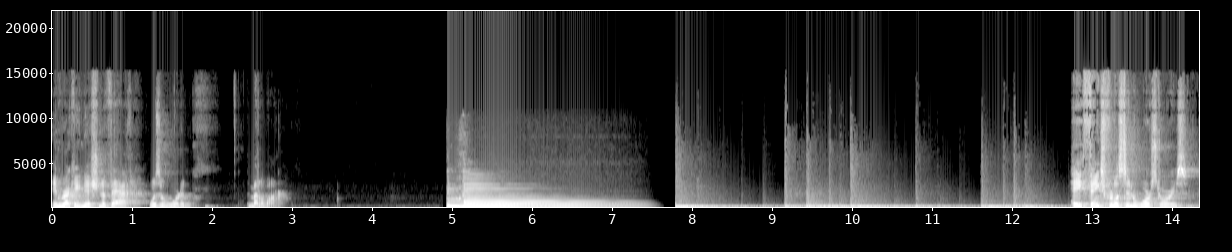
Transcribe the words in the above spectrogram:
in recognition of that, was awarded the Medal of Honor. Hey, thanks for listening to War Stories.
